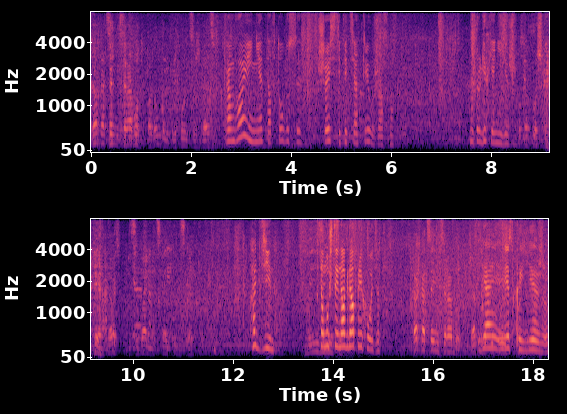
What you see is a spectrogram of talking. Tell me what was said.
Как оцените работу? Подолгу ли приходится ждать? Трамваи нет, автобусы 6 и 53 ужасно. На других я не езжу. По какой шкале? Давайте пятибалльной. От скольки до скольки? Один, потому что иногда приходят. Как оцените работу? Часто Я редко езжу.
